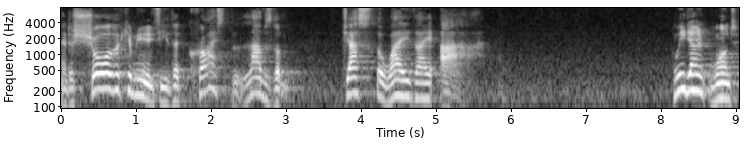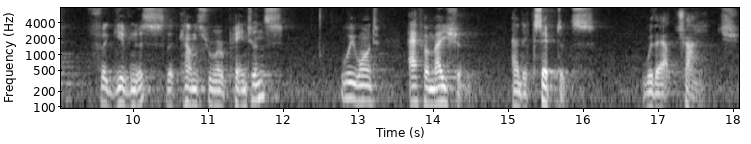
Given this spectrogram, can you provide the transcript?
and assure the community that Christ loves them just the way they are. We don't want forgiveness that comes from repentance. We want affirmation and acceptance without change.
